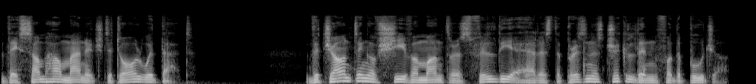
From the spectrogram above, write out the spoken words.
They somehow managed it all with that. The chanting of Shiva mantras filled the air as the prisoners trickled in for the puja.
